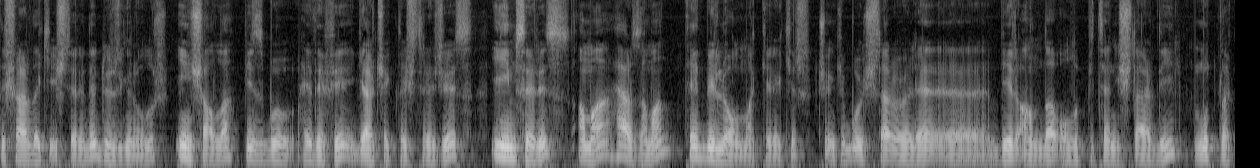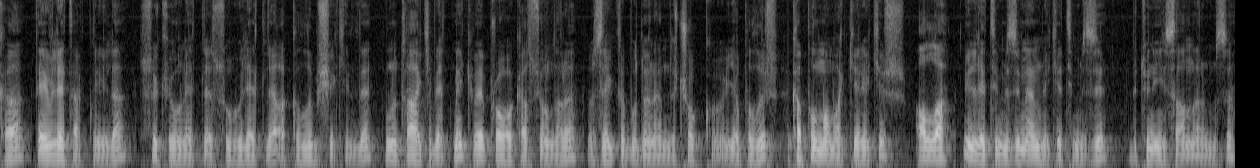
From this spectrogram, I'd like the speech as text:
dışarıdaki işleri de düzgün olur. İnşallah biz bu hedefi gerçekleştireceğiz. iyimseriz ama her zaman tedbirli olmak gerekir. Çünkü bu işler öyle e, bir anda olup biten işler değil. Mutlaka devlet aklıyla, sükunetle, suhuletle, akıllı bir şekilde bunu takip etmek ve provokasyonlara özellikle bu dönemde çok yapılır. Kapılmamak gerekir. Allah milletimizi, memleketimizi, bütün insanlarımızı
